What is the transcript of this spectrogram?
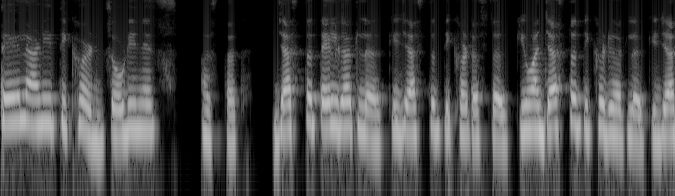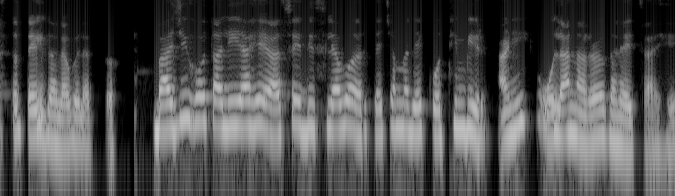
तेल आणि तिखट जोडीनेच असतात. जास्त तेल घातलं की जास्त तिखट असतं किंवा जास्त तिखट घातलं की जास्त तेल घालावं लागतं. भाजी होत आली आहे असे दिसल्यावर त्याच्यामध्ये कोथिंबीर आणि ओला नारळ घालायचा आहे.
